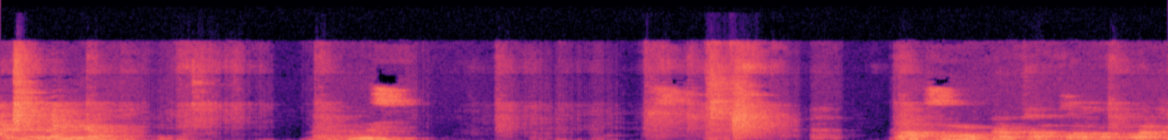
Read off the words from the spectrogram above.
เป็นอะไรเดียวนะโมตัสสะภะคะวะโต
